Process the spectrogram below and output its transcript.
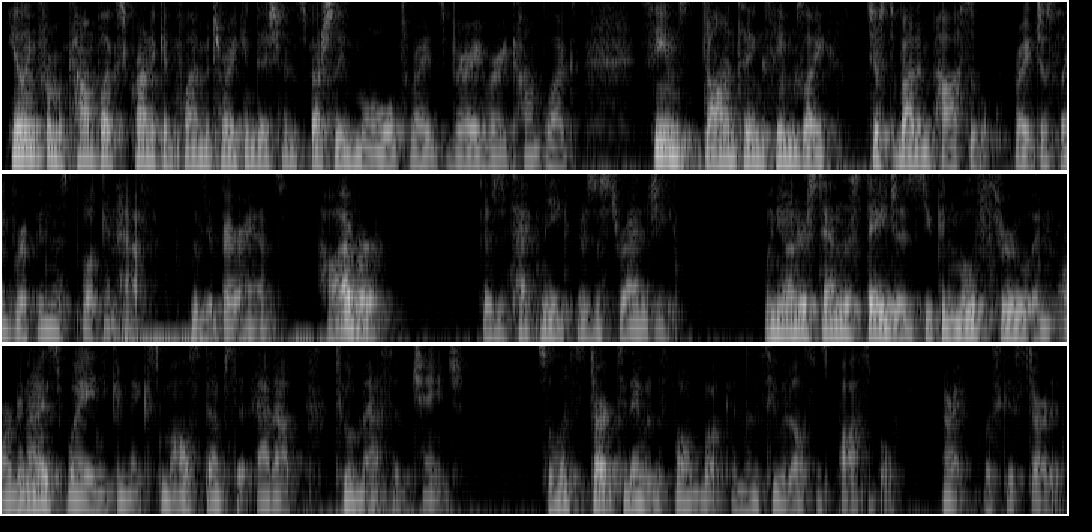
Healing from a complex chronic inflammatory condition, especially mold, right? It's very, very complex. Seems daunting, seems like just about impossible, right? Just like ripping this book in half with your bare hands. However, there's a technique, there's a strategy. When you understand the stages, you can move through in an organized way and you can make small steps that add up to a massive change. So let's start today with the phone book and then see what else is possible. All right, let's get started.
